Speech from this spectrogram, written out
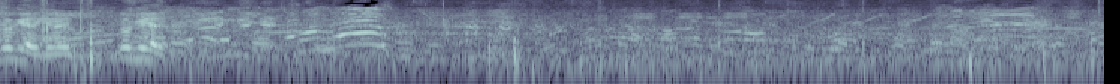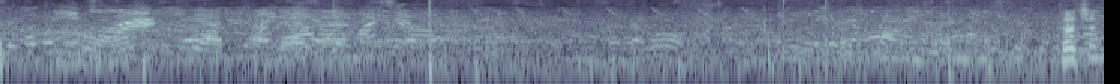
Go get it, guys. Go get it. Touch. Nice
